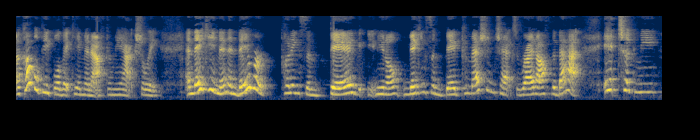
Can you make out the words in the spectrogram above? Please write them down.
A couple people that came in after me actually. And they came in and they were putting some big, you know, making some big commission checks right off the bat. It took me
